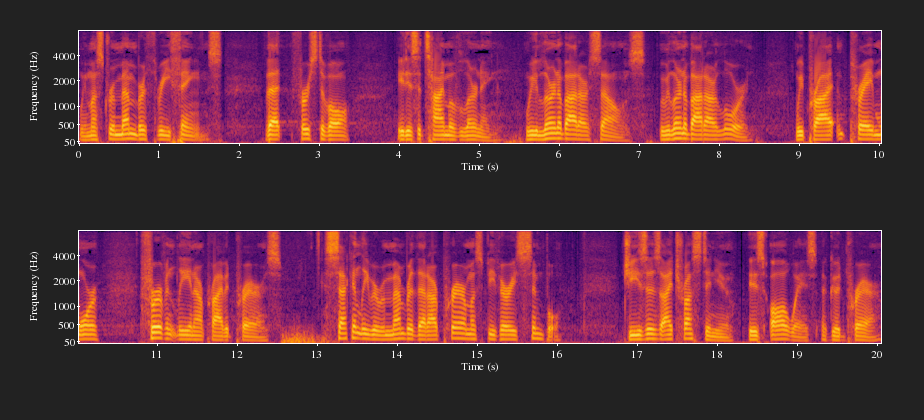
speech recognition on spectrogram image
we must remember three things. That, first of all, it is a time of learning. We learn about ourselves, we learn about our Lord. We pray, pray more fervently in our private prayers. Secondly, we remember that our prayer must be very simple. Jesus, I trust in you, is always a good prayer.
